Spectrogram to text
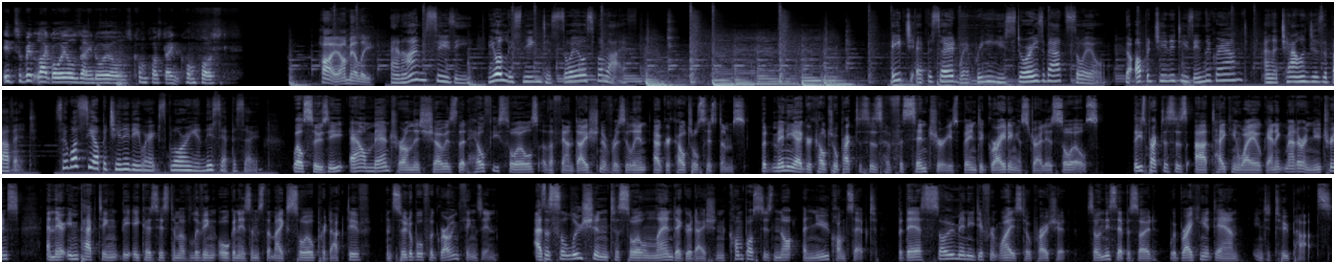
It's a bit like oils ain't oils, compost ain't compost. Hi, I'm Ellie. And I'm Susie. You're listening to Soils for Life. Each episode, we're bringing you stories about soil, the opportunities in the ground, and the challenges above it. So, what's the opportunity we're exploring in this episode? Well, Susie, our mantra on this show is that healthy soils are the foundation of resilient agricultural systems. But many agricultural practices have for centuries been degrading Australia's soils. These practices are taking away organic matter and nutrients, and they're impacting the ecosystem of living organisms that make soil productive, and suitable for growing things in. As a solution to soil and land degradation, compost is not a new concept, but there are so many different ways to approach it. So, in this episode, we're breaking it down into two parts.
